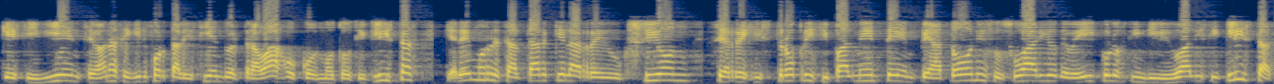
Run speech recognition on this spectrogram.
que si bien se van a seguir fortaleciendo el trabajo con motociclistas, queremos resaltar que la reducción se registró principalmente en peatones, usuarios de vehículos individuales y ciclistas.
